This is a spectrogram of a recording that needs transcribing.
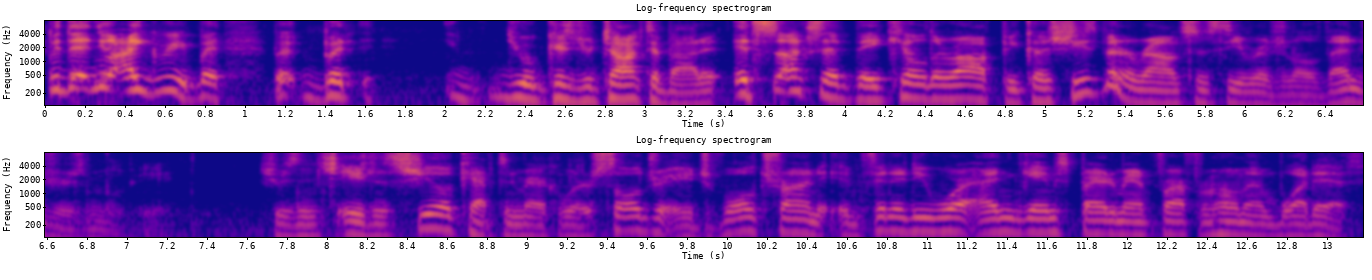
But then, no, I agree. But but but you because you talked about it. It sucks that they killed her off because she's been around since the original Avengers movie. She was in Agents of Shield, Captain America: Winter Soldier, Age of Ultron, Infinity War, Endgame, Spider-Man: Far From Home, and What If.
